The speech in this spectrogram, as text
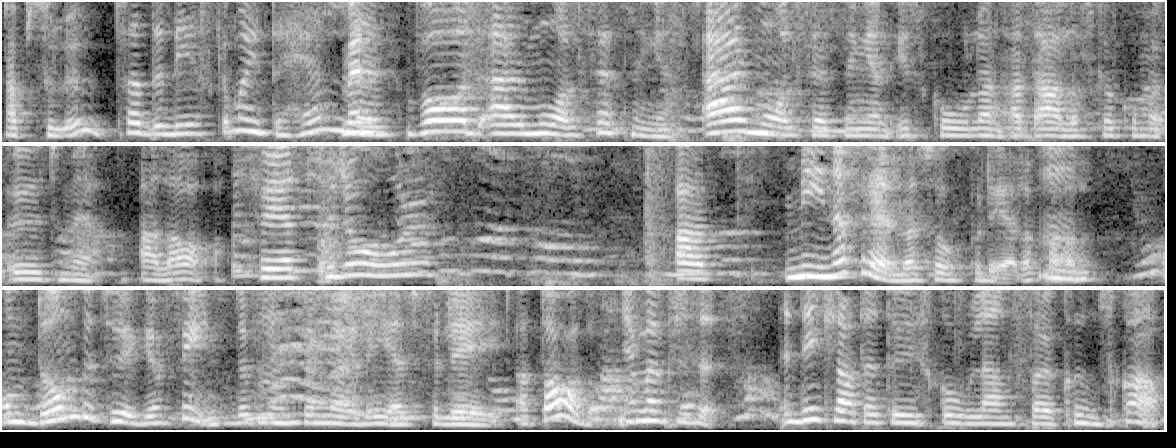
Absolut. Så det ska man ju inte heller... Men vad är målsättningen? Är målsättningen i skolan att alla ska komma ut med alla? För jag tror att mina föräldrar såg på det i alla fall. Om de betygen finns, då finns det en möjlighet för dig att ta dem. Ja men precis. Det är klart att du är i skolan för kunskap.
